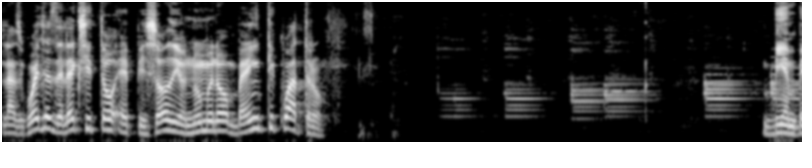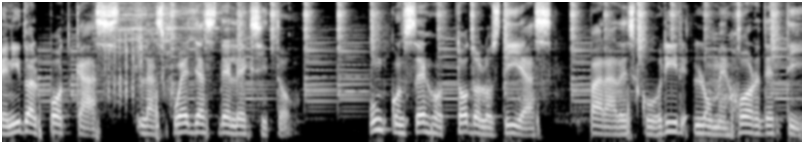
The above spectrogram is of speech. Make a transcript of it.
Las huellas del éxito, episodio número 24. Bienvenido al podcast Las huellas del éxito. Un consejo todos los días para descubrir lo mejor de ti.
